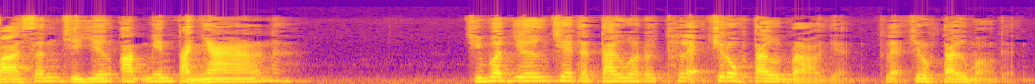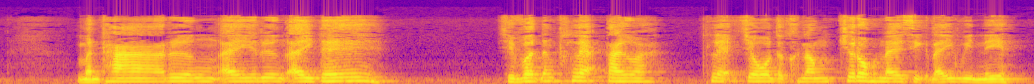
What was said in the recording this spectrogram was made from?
បើសិនជាយើងអត់មានបញ្ញាណាជីវិតយើងចេះតែទៅដូចធ្លាក់ជ្រុះទៅបើទៀតធ្លាក់ជ្រុះទៅហ្មងទៀតមិនថារឿងអីរឿងអីទេជីវិតនឹងធ្លាក់ទៅធ្លាក់ចូលទៅក្នុងជ្រុះនៃសេចក្តីវិនិច្ឆ័យ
